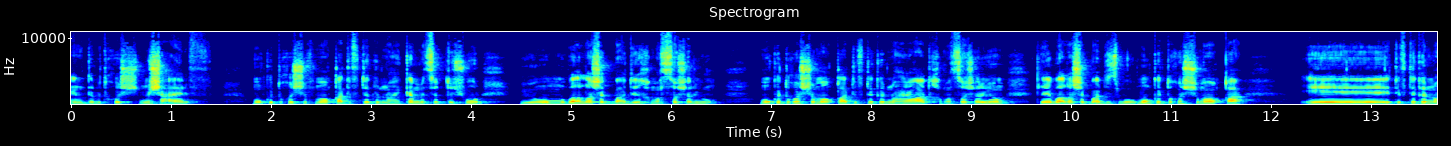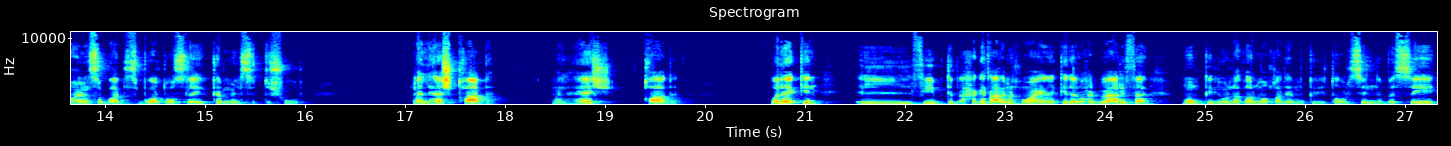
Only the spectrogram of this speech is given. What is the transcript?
أنت بتخش مش عارف. ممكن تخش في موقع تفتكر إنه هيكمل ست شهور يقوم مبقلشك بعد 15 يوم. ممكن تخش موقع تفتكر إنه هيقعد 15 يوم تلاقيه بقلشك بعد أسبوع. ممكن تخش موقع إيه تفتكر إنه هينصب بعد أسبوع توصل تلاقيه يكمل ست شهور. ملهاش قاعدة. ملهاش قاعدة. ولكن. في بتبقى حاجات علامات معينة كده الواحد بيبقى عارفها ممكن يقول لك آه الموقع ده ممكن يطول سنة بس إيه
